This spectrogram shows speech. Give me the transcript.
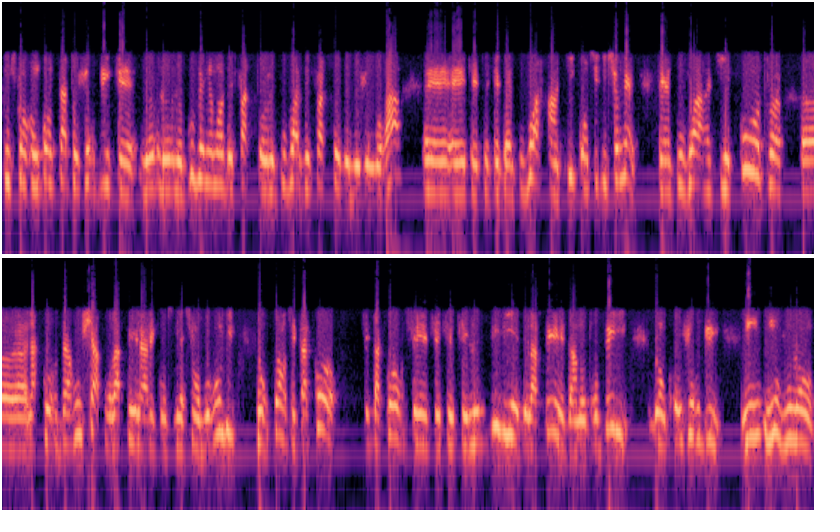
puisqu'on constate aujourd'hui que le, gouvernement de facto, le pouvoir de facto de Bujumbura, c'est un pouvoir anticonstitutionnel. C'est un pouvoir qui est contre euh, l'accord d'Arusha pour la paix et la réconciliation au Burundi. Pourtant, cet accord, cet accord, c'est le pilier de la paix dans notre pays. Donc aujourd'hui, nous voulons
